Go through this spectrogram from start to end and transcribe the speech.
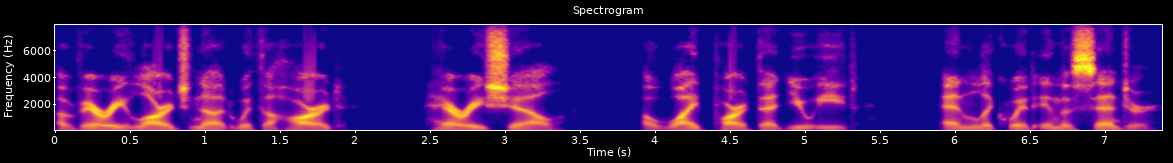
A very large nut with a hard, hairy shell, a white part that you eat, and liquid in the center.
